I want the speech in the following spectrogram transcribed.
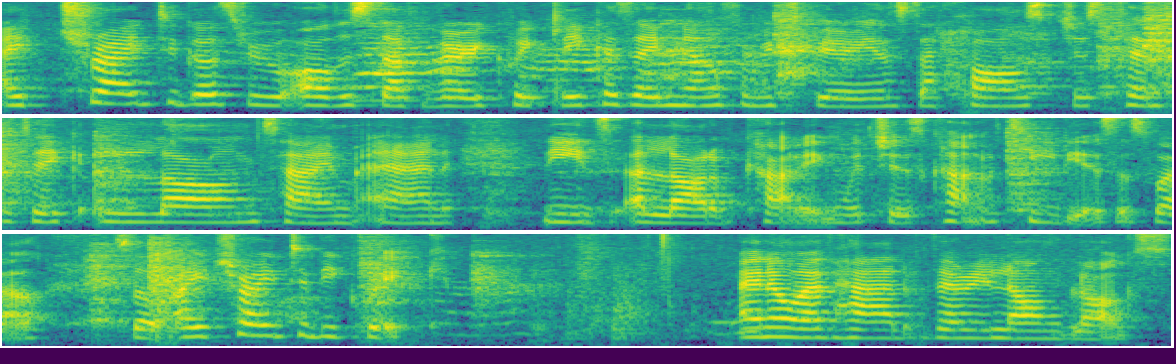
I tried to go through all the stuff very quickly because I know from experience that hauls just tend to take a long time and needs a lot of cutting, which is kind of tedious as well. So I tried to be quick. I know I've had very long vlogs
